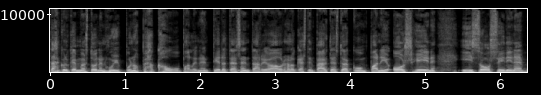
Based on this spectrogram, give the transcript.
Tähän kylkee myös toinen huippunopea kaupallinen. Tiedot ja sen tarjoaa urheilukästin pääyhteistyökumppani kumppani Oshin. Iso sininen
